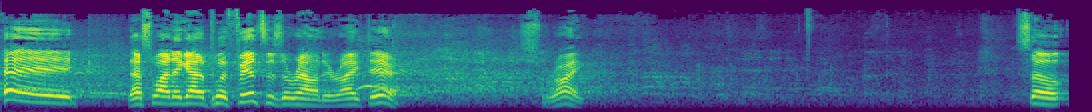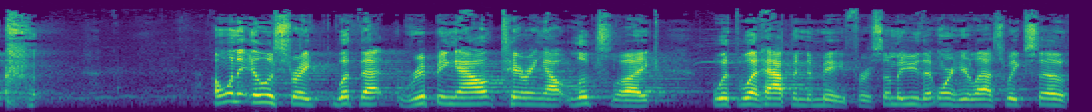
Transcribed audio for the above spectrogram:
hey, that's why they got to put fences around it right there. That's right. So, I want to illustrate what that ripping out, tearing out looks like with what happened to me. For some of you that weren't here last week, so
